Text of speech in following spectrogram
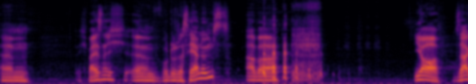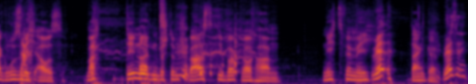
ähm, ich weiß nicht, ähm, wo du das hernimmst, aber ja, sah gruselig sag. aus. Macht den Leuten bestimmt Spaß, die Bock drauf haben. Nichts für mich. Re Danke. Resident,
